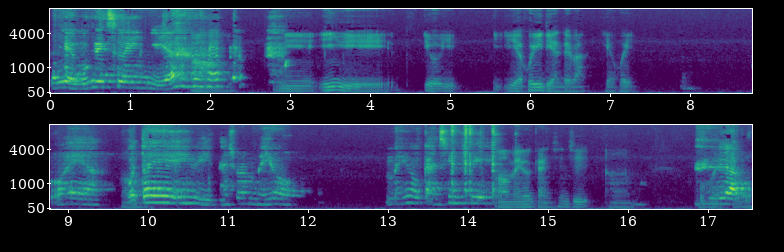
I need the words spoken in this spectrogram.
我也不会说英语啊。你英语有也会一点对吧？也会。不会呀，我对英语来说没有没有感兴趣。哦，没有感兴趣啊。不会。我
